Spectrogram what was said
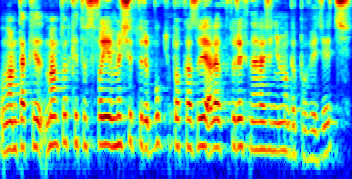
bo mam takie, mam takie to swoje myśli, które Bóg mi pokazuje, ale których na razie nie mogę powiedzieć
